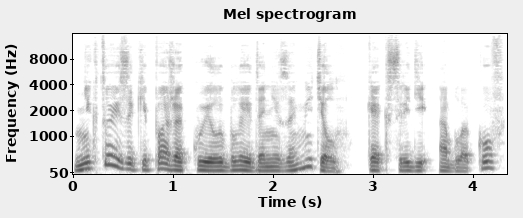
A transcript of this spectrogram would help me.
Никто из экипажа Куилблейда не заметил, как среди облаков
